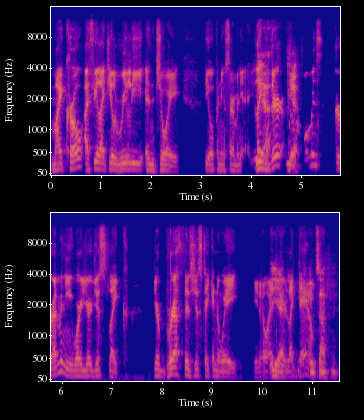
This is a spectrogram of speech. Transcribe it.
micro, I feel like you'll really enjoy the opening ceremony. Like yeah. there yeah. are moments ceremony where you're just like your breath is just taken away, you know, and yeah. you're like, damn. Exactly.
